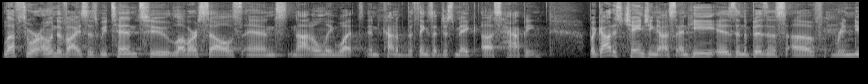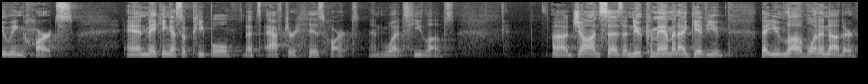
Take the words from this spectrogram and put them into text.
Left to our own devices, we tend to love ourselves and not only what, and kind of the things that just make us happy. But God is changing us, and He is in the business of renewing hearts and making us a people that's after His heart and what He loves. Uh, John says, A new commandment I give you, that you love one another,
